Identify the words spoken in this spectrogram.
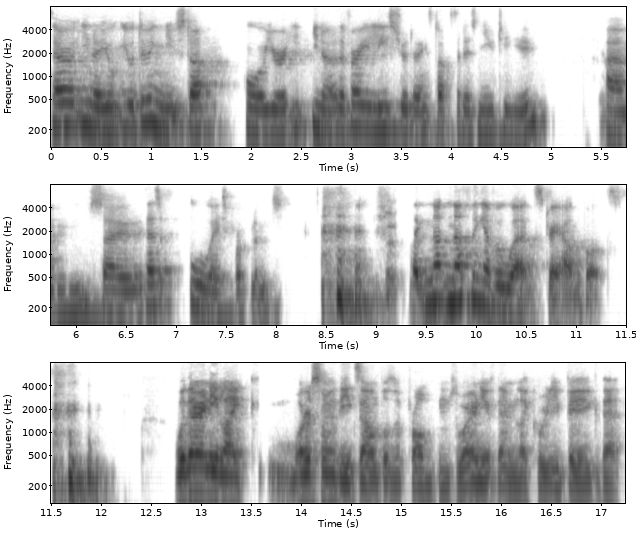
there, you know, you're you're doing new stuff, or you're you know at the very least you're doing stuff that is new to you um, so there's always problems. like not, nothing ever works straight out of the box. Were there any like what are some of the examples of problems? Were any of them like really big that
